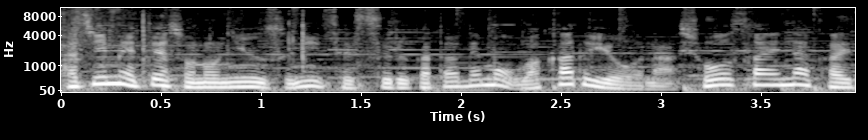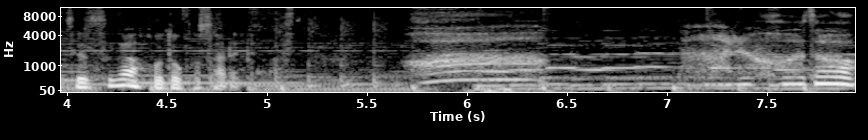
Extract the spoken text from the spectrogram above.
初めてそのニュースに接する方でも分かるような詳細な解説が施されています。はあ、なるほど。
